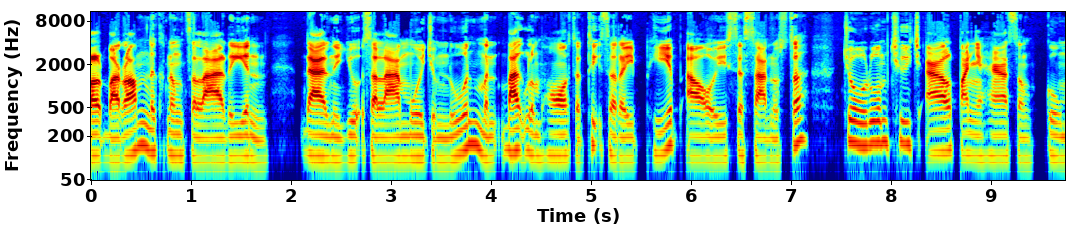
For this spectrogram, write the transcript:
ល់បារម្ភនៅក្នុងសាលារៀនដែលនាយកសាលាមួយចំនួនមិនបើកលំហសិទ្ធិសេរីភាពឲ្យសិស្សានុសិស្សចូលរួមឈឺឆ្អាលបញ្ហាសង្គម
